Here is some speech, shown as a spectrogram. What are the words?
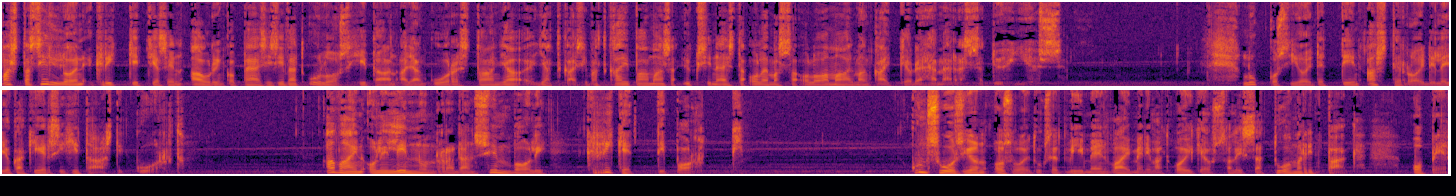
vasta silloin krikkit ja sen aurinko pääsisivät ulos hitaan ajan kuorestaan ja jatkaisivat kaipaamansa yksinäistä olemassaoloa maailmankaikkeuden hämärässä tyhjössä. Lukko sijoitettiin asteroidille, joka kiersi hitaasti kuorta. Avain oli linnunradan symboli krikettiportti. Kun suosion osoitukset viimein vaimenivat oikeussalissa, tuomari Pag, Oper,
